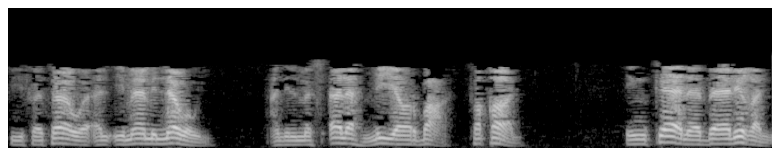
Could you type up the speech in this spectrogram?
في فتاوى الإمام النووي عن المسألة 104 فقال إن كان بالغا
